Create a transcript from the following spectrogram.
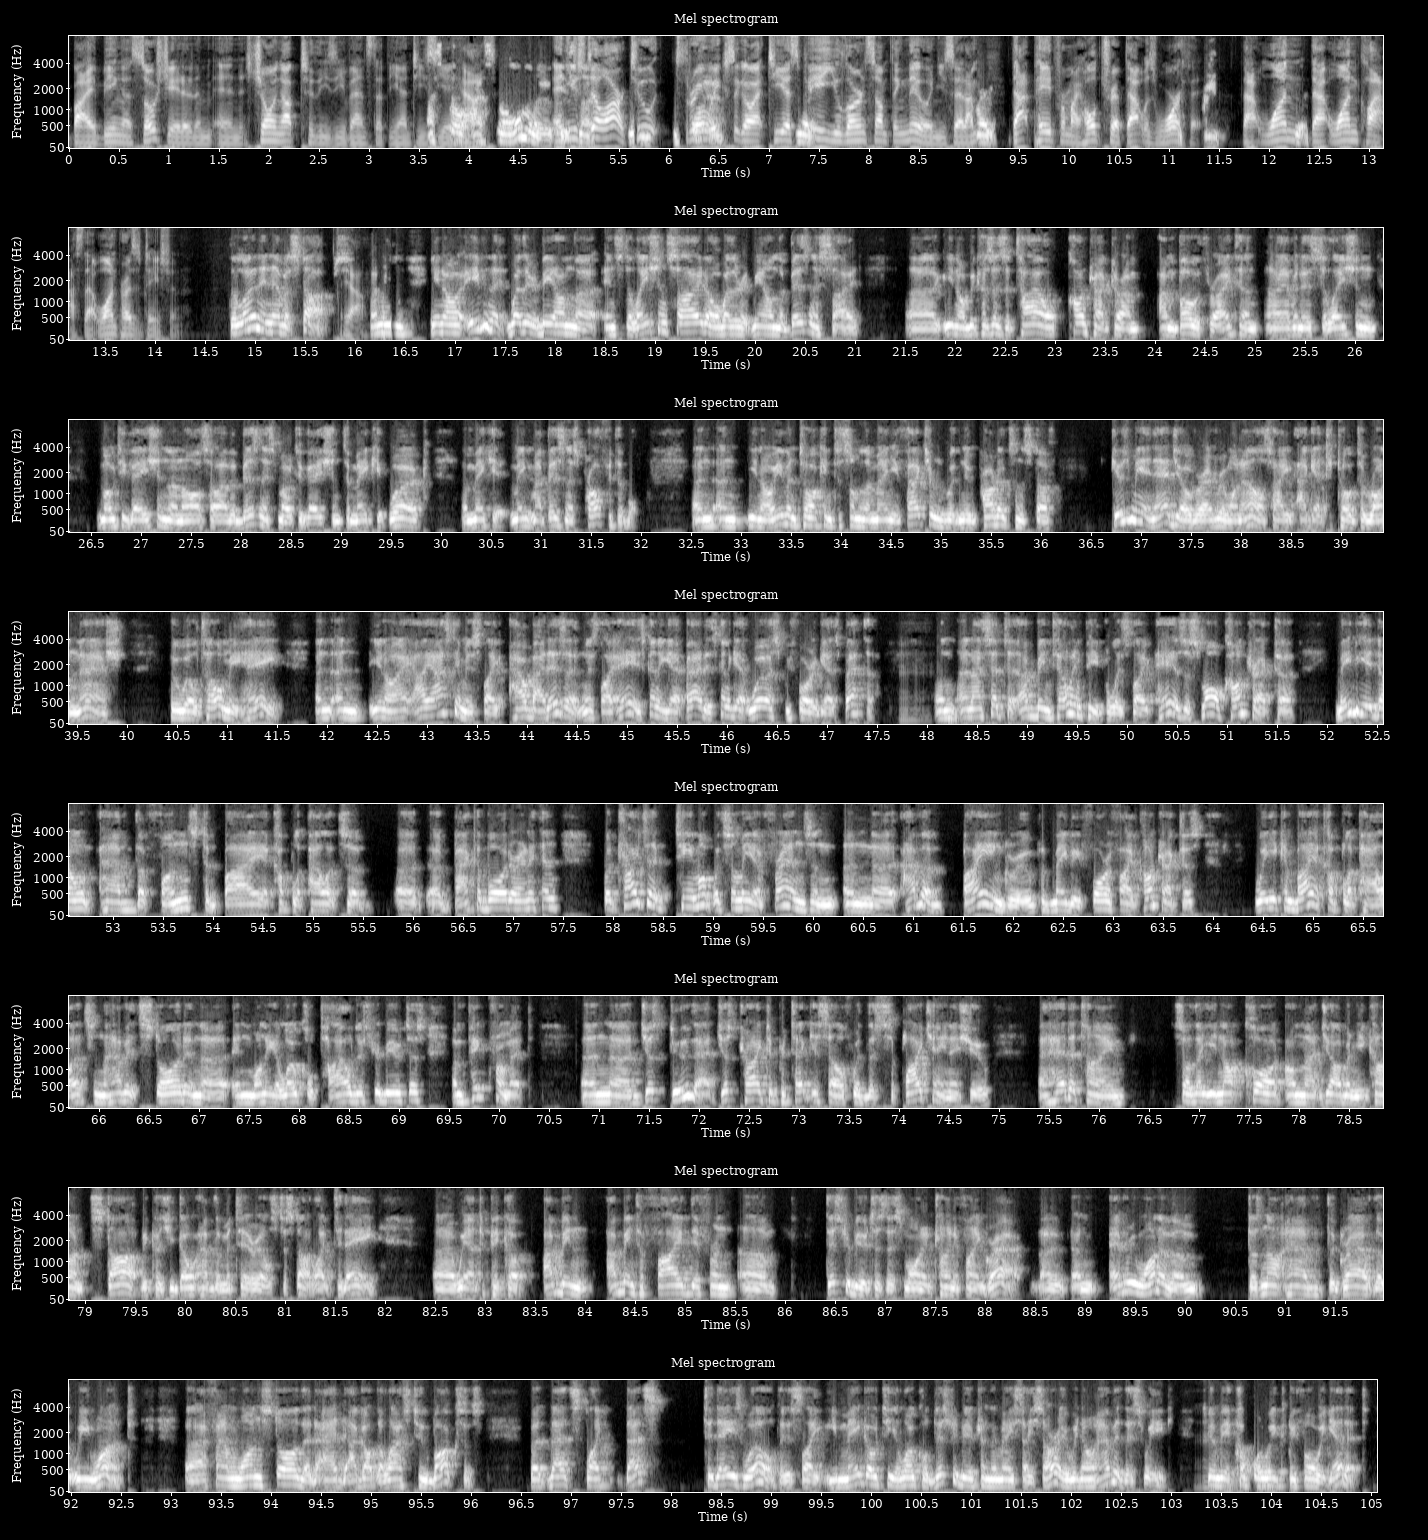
by being associated and, and showing up to these events that the NTCA still, has. Still and it's you not, still are. Two, three yeah. weeks ago at TSP, yeah. you learned something new, and you said, "I'm right. that paid for my whole trip. That was worth it. That one, that one class, that one presentation." The learning never stops. Yeah. I mean, you know, even whether it be on the installation side or whether it be on the business side, uh, you know, because as a tile contractor, I'm I'm both, right? And I have an installation motivation and also have a business motivation to make it work and make it make my business profitable. And and you know, even talking to some of the manufacturers with new products and stuff gives me an edge over everyone else. I, I get to talk to Ron Nash, who will tell me, hey, and and you know, I, I asked him, it's like, how bad is it? And it's like, hey, it's going to get bad. It's going to get worse before it gets better. Mm-hmm. And and I said to, I've been telling people, it's like, hey, as a small contractor, maybe you don't have the funds to buy a couple of pallets of uh, a backer board or anything, but try to team up with some of your friends and and uh, have a buying group of maybe four or five contractors where you can buy a couple of pallets and have it stored in a, in one of your local tile distributors and pick from it. And uh, just do that. Just try to protect yourself with the supply chain issue ahead of time so that you're not caught on that job and you can't start because you don't have the materials to start. Like today, uh, we had to pick up. I've been I've been to five different um, distributors this morning trying to find grout, uh, and every one of them does not have the grout that we want. Uh, I found one store that had I got the last two boxes, but that's like that's today's world. It's like you may go to your local distributor and they may say, "Sorry, we don't have it this week. It's going to be a couple of weeks before we get it."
